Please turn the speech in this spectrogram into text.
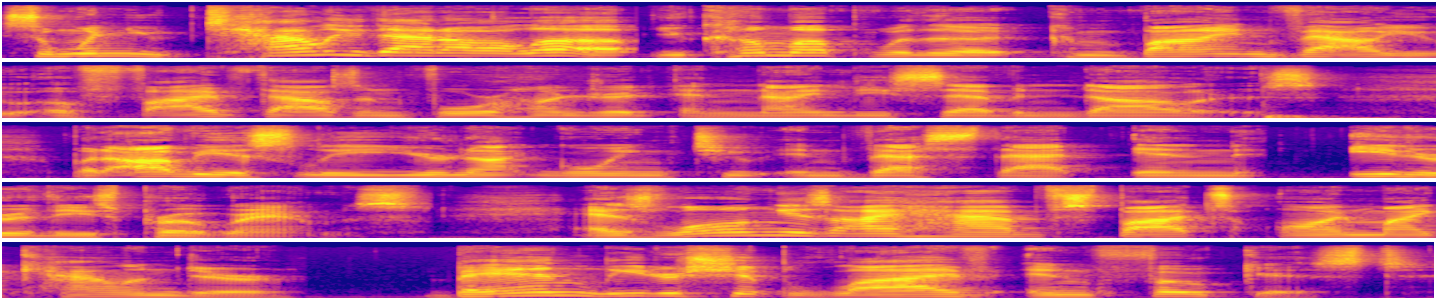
So when you tally that all up, you come up with a combined value of $5,497. But obviously, you're not going to invest that in either of these programs. As long as I have spots on my calendar, Band Leadership Live and Focused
